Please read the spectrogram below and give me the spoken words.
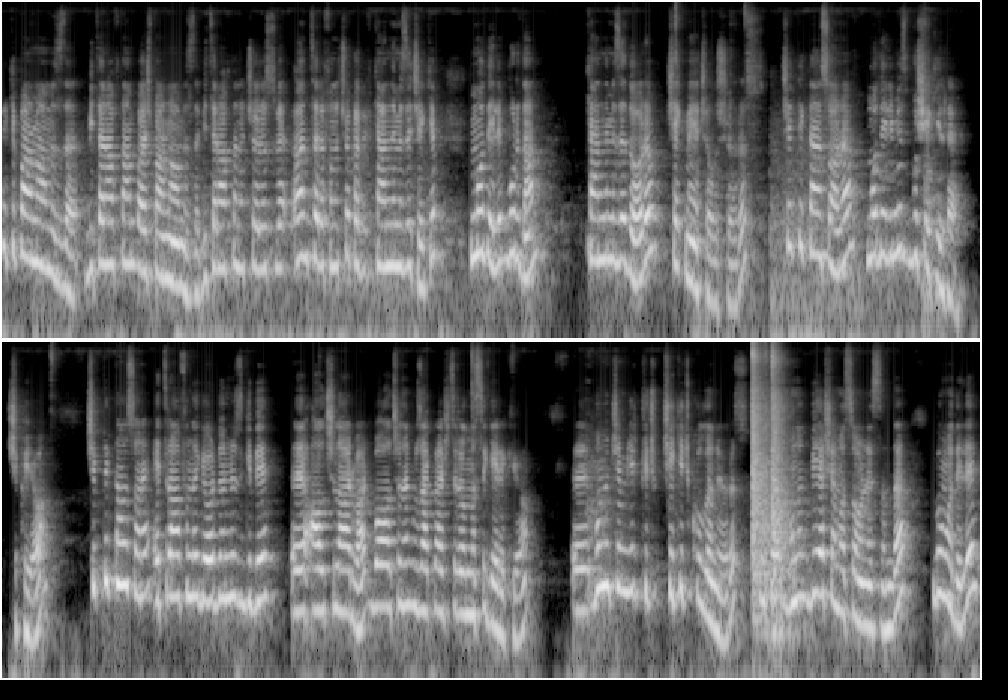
iki parmağımızla bir taraftan baş parmağımızla bir taraftan açıyoruz ve ön tarafını çok hafif kendimize çekip modeli buradan kendimize doğru çekmeye çalışıyoruz. Çektikten sonra modelimiz bu şekilde çıkıyor. Çıktıktan sonra etrafında gördüğünüz gibi e, alçılar var. Bu alçıların uzaklaştırılması gerekiyor. E, bunun için bir küçük çekiç kullanıyoruz. Çünkü bunun bir aşama sonrasında bu modeli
